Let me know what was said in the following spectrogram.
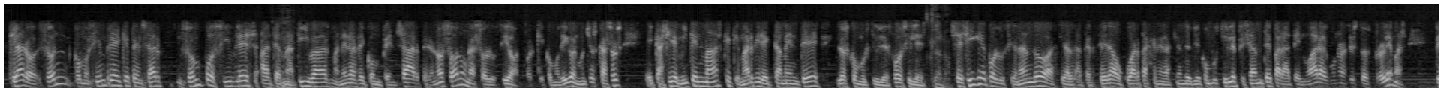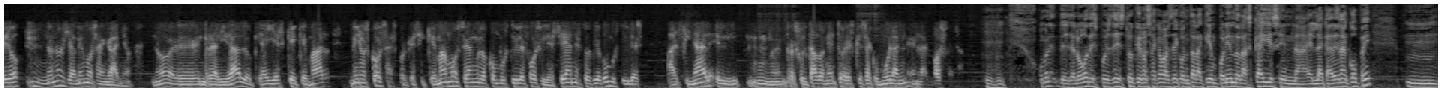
Claro, son, como siempre hay que pensar, son posibles alternativas, maneras de compensar, pero no son una solución, porque como digo, en muchos casos eh, casi emiten más que quemar directamente los combustibles fósiles. Se sigue evolucionando hacia la tercera o cuarta generación de biocombustibles precisamente para atenuar algunos de estos problemas, pero no nos llamemos a engaño, ¿no? Eh, en realidad lo que hay es que quemar menos cosas, porque si quemamos sean los combustibles fósiles, sean estos biocombustibles, al final el, mm, resultado neto es que se acumulan en la atmósfera. Hombre, desde luego, después de esto que nos acabas de contar aquí en Poniendo las Calles en la, en la cadena COPE, mm,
